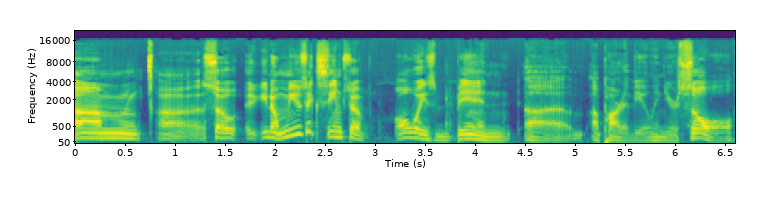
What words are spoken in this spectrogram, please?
Um, uh, so you know, music seems to have always been uh, a part of you in your soul.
